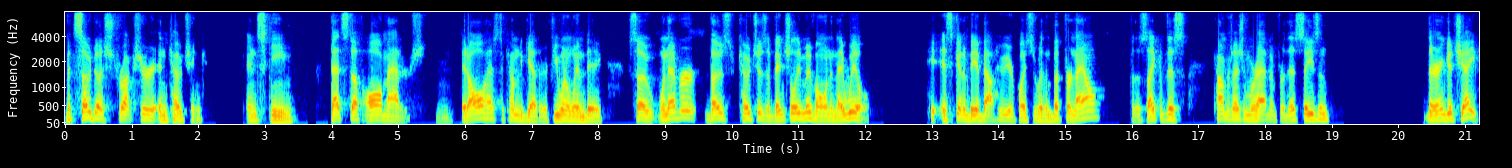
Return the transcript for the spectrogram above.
but so does structure and coaching and scheme. That stuff all matters. Mhm. It all has to come together if you want to win big. So whenever those coaches eventually move on, and they will, it's going to be about who he replaces with them. But for now, for the sake of this conversation we're having for this season, they're in good shape.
